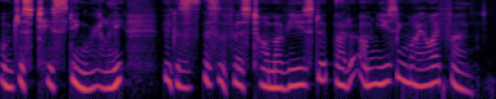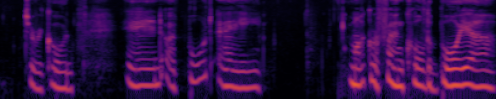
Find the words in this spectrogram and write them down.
I'm just testing really, because this is the first time I've used it, but I'm using my iPhone to record. And I've bought a microphone called a Boya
